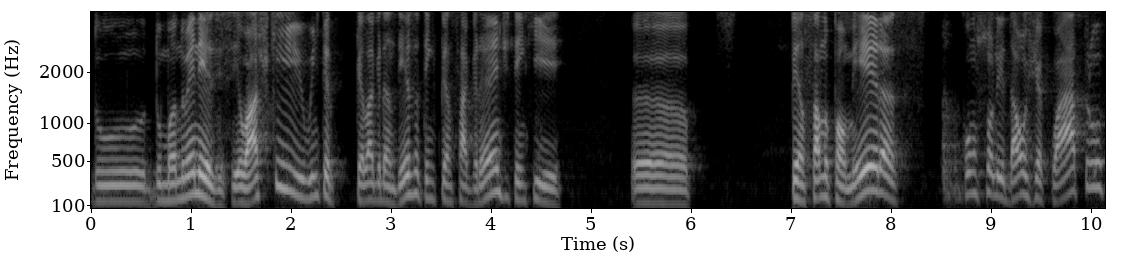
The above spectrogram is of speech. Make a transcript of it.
do, do Mano Menezes. Eu acho que o Inter, pela grandeza, tem que pensar grande, tem que uh, pensar no Palmeiras, consolidar o G4,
